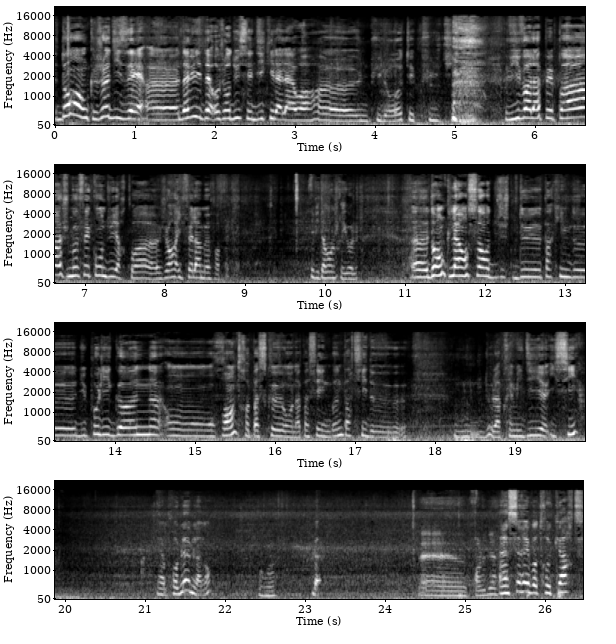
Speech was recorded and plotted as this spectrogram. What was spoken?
Donc, je disais, euh, David aujourd'hui s'est dit qu'il allait avoir une pilote et puis viva la pépa, je me fais conduire quoi. Genre, il fait la meuf en fait. Évidemment, je rigole. Euh, donc là, on sort du, parking du polygone, on rentre parce qu'on a passé une bonne partie de, de l'après-midi ici. Il y a un problème là, non? Pourquoi? Bah. Euh, prends-le bien. Insérez votre carte.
